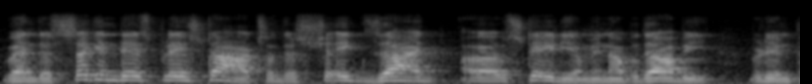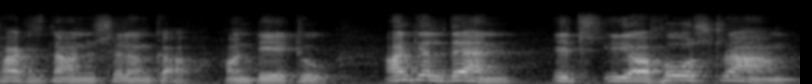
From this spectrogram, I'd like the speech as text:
when the second day's play starts at the Sheikh Zayed uh, Stadium in Abu Dhabi between Pakistan and Sri Lanka on day two. Until then, it's your host Ram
